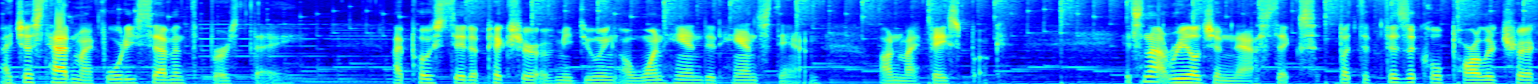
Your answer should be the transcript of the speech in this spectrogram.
I just had my 47th birthday. I posted a picture of me doing a one handed handstand on my Facebook. It's not real gymnastics, but the physical parlor trick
